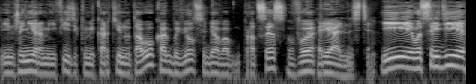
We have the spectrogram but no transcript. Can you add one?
инженерами и физиками картину того, как бы вел себя процесс в реальности. И вот среди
